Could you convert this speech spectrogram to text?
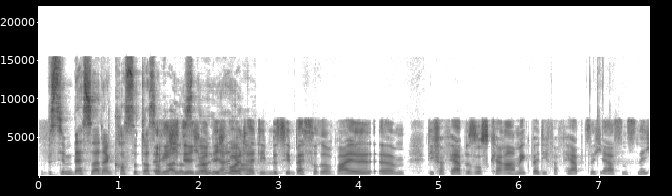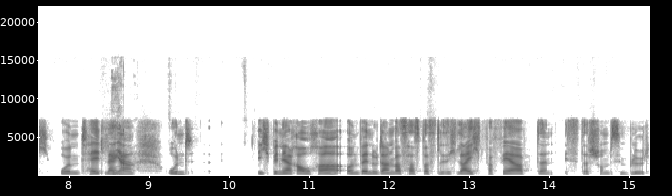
bisschen besser, dann kostet das auch alles, Richtig. ne? Und ich Ja, wollte ja. halt die ein bisschen bessere, weil ähm, die verfärbt, ist aus Keramik, weil die verfärbt sich erstens nicht und hält Ja. länger. Und ich bin ja Raucher und wenn du dann was hast, was sich leicht verfärbt, dann ist das schon ein bisschen blöd.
